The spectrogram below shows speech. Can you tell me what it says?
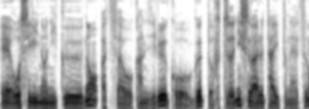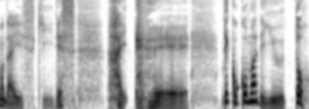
えーお尻の肉の厚さを感じる、こう、ぐっと普通に座るタイプのやつも大好きです。はい。えーで、ここまで言うと、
